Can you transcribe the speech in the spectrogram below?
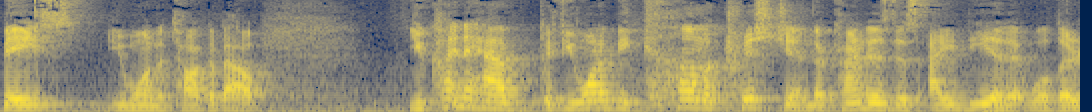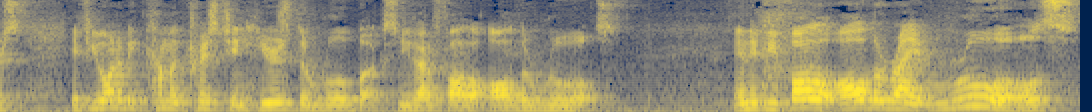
base you want to talk about you kind of have, if you want to become a Christian, there kind of is this idea that, well, there's, if you want to become a Christian, here's the rule books, and you got to follow all the rules. And if you follow all the right rules,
